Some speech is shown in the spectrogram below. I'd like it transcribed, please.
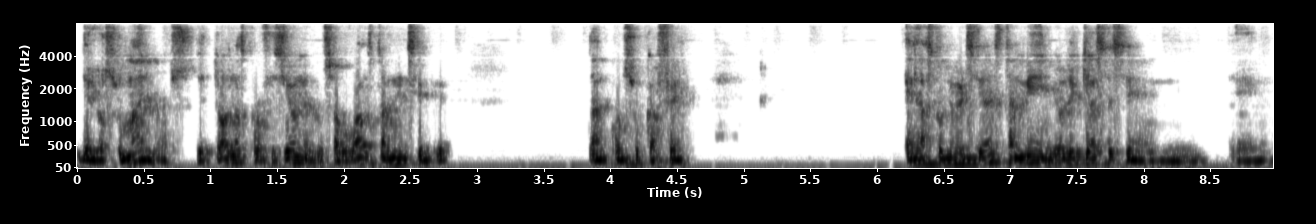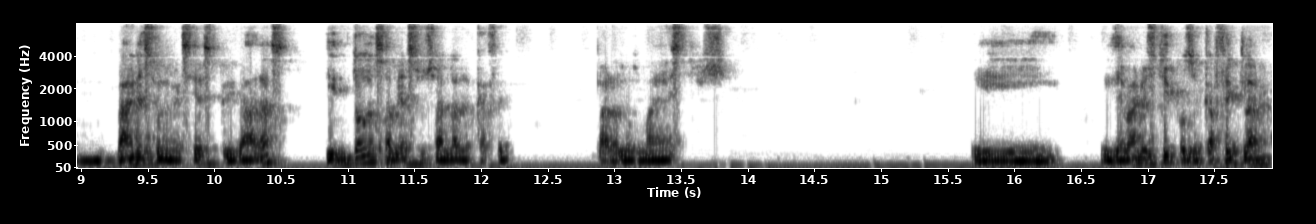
de los humanos, de todas las profesiones. Los abogados también siempre dan con su café. En las universidades también, yo doy clases en, en varias universidades privadas y en todas había su sala de café para los maestros. Y, y, de varios tipos de café, claro.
